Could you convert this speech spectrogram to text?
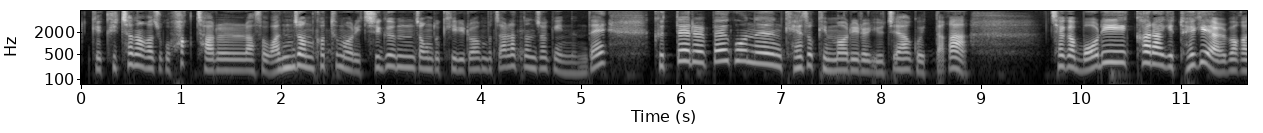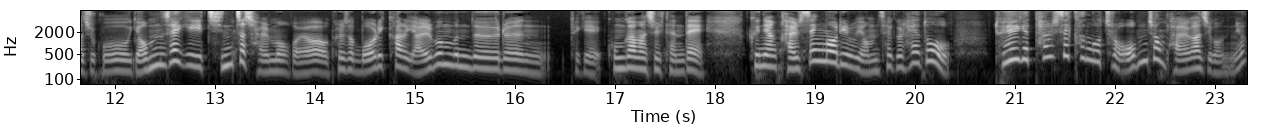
이렇게 귀찮아가지고 확 잘라서 완전 커트머리 지금 정도 길이로 한번 잘랐던 적이 있는데 그때를 빼고는 계속 긴 머리를 유지하고 있다가 제가 머리카락이 되게 얇아가지고 염색이 진짜 잘 먹어요. 그래서 머리카락 얇은 분들은 되게 공감하실 텐데 그냥 갈색 머리로 염색을 해도 되게 탈색한 것처럼 엄청 밝아지거든요.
